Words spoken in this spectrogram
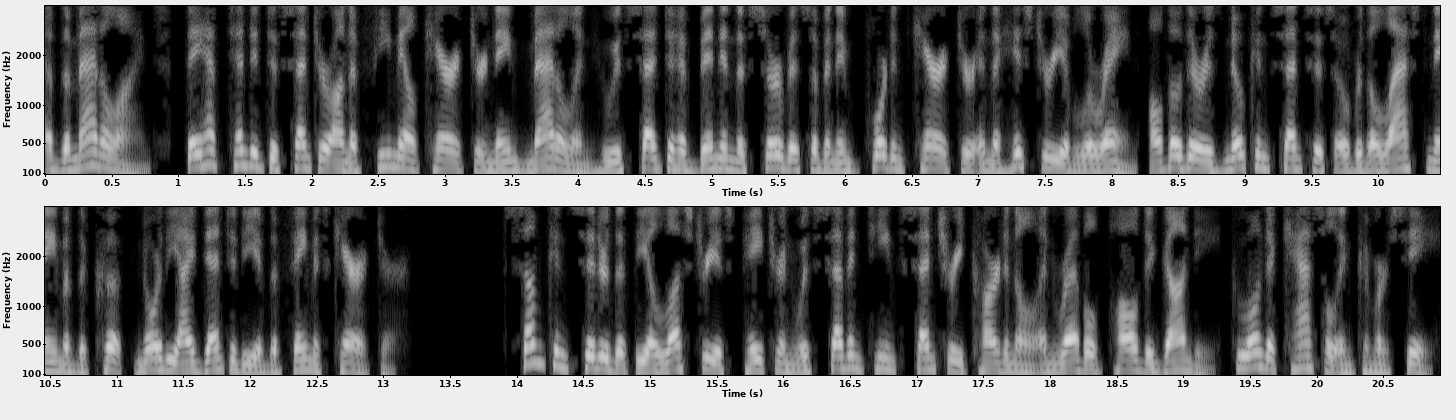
of the Madeleines, They have tended to center on a female character named Madeleine who is said to have been in the service of an important character in the history of Lorraine, although there is no consensus over the last name of the cook nor the identity of the famous character. Some consider that the illustrious patron was 17th-century cardinal and rebel Paul de Gondi, who owned a castle in Commercy.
